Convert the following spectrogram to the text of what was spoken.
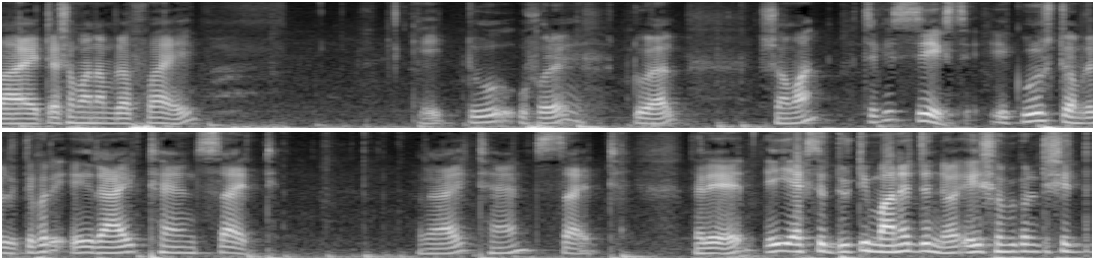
বা এটা সমান আমরা ফাইভ এই টু উপরে টুয়েলভ সমান হচ্ছে কি সিক্স ইকুয়ালস টু আমরা লিখতে পারি এই right hand side right hand side তাহলে এই এক্সের দুটি মানের জন্য এই সমীকরণটি সিদ্ধ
